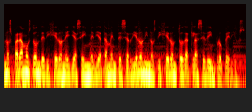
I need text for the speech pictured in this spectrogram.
Nos paramos donde dijeron ellas e inmediatamente se rieron y nos dijeron toda clase de improperios.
